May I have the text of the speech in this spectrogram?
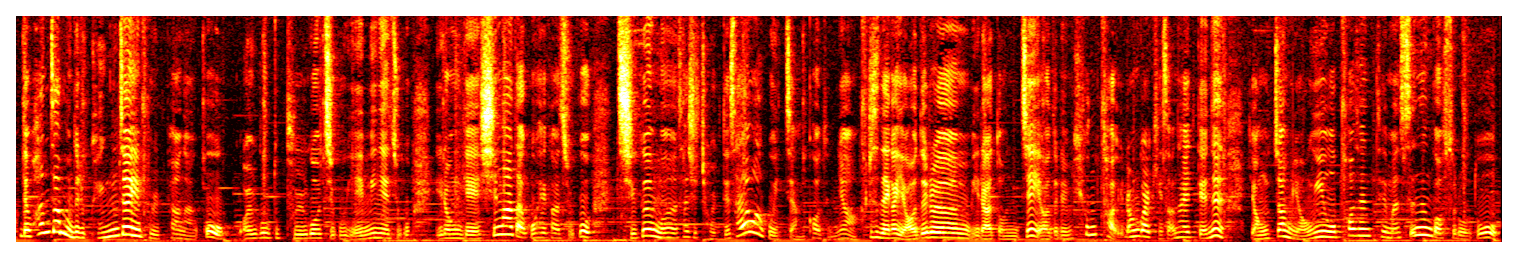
근데 환자분들이 굉장히 불편하고 얼굴도 붉어지고 예민해지고 이런 게 심하다고 해가지고 지금은 사실 절대 사용하고 있지 않거든요. 그래서 내가 여드름이라든지 여드름 흉터 이런 걸 개선할 때는 0.025%만 쓰는 것으로도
